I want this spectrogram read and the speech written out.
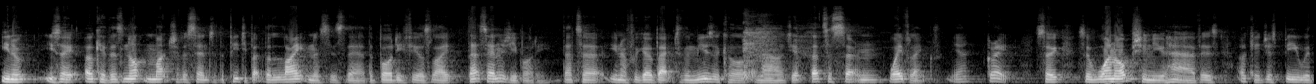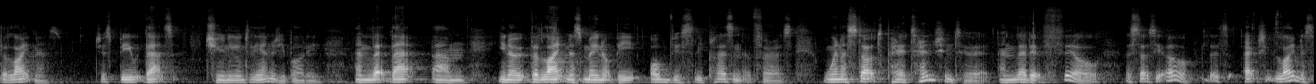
you know, you say, okay, there's not much of a sense of the piti, but the lightness is there. The body feels light. That's energy body. That's a, you know, if we go back to the musical analogy, that's a certain wavelength. Yeah, great. So, so one option you have is, okay, just be with the lightness. Just be, that's tuning into the energy body. And let that, um, you know, the lightness may not be obviously pleasant at first. When I start to pay attention to it and let it fill, I start to see, oh, there's actually lightness.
